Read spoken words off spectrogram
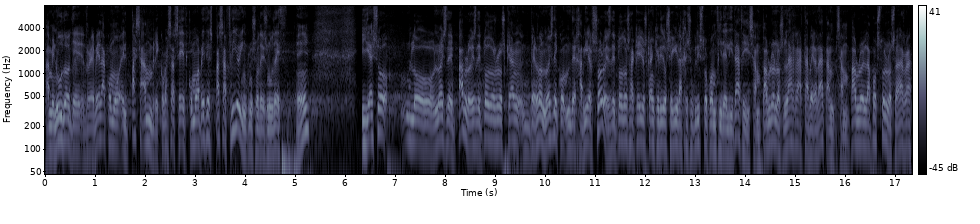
A menudo revela cómo él pasa hambre, cómo pasa sed, cómo a veces pasa frío e incluso desnudez. ¿eh? Y eso no es de Pablo, es de todos los que han, perdón, no es de, Javier solo, es de todos aquellos que han querido seguir a Jesucristo con fidelidad. Y San Pablo nos narra, la verdad, San Pablo el apóstol nos narra,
